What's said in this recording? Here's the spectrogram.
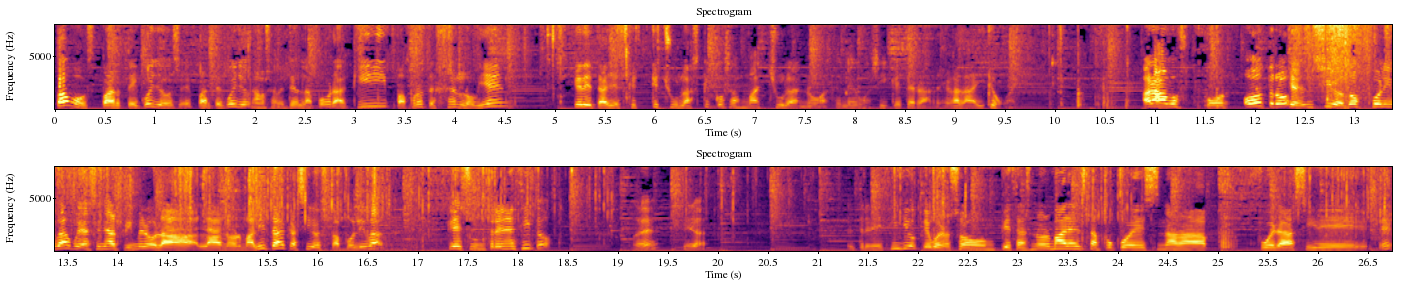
vamos, parte cuellos, ¿eh? parte cuello. Vamos a meterla por aquí para protegerlo bien. Qué detalles, qué, chulas, qué cosas más chulas, ¿no? Hace Lego así que te la regala ahí, qué guay. Ahora vamos con otro, que han sido dos polybag. Voy a enseñar primero la, normalita, que ha sido esta polybag, que es un trenecito. ¿eh? Mira, el trenecillo, que bueno, son piezas normales, tampoco es nada fuera así de... ¿eh?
